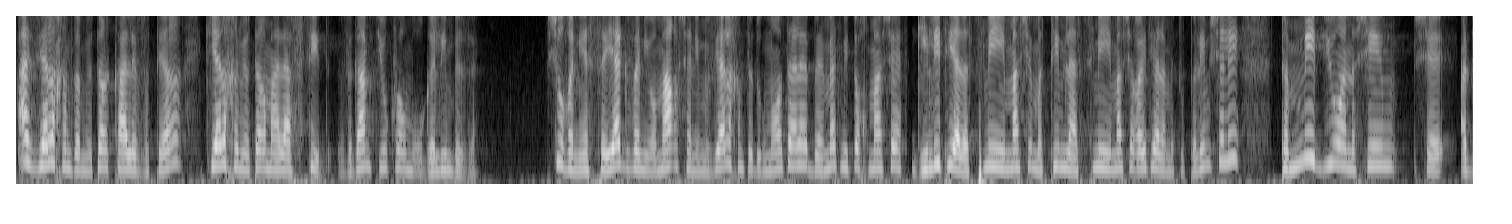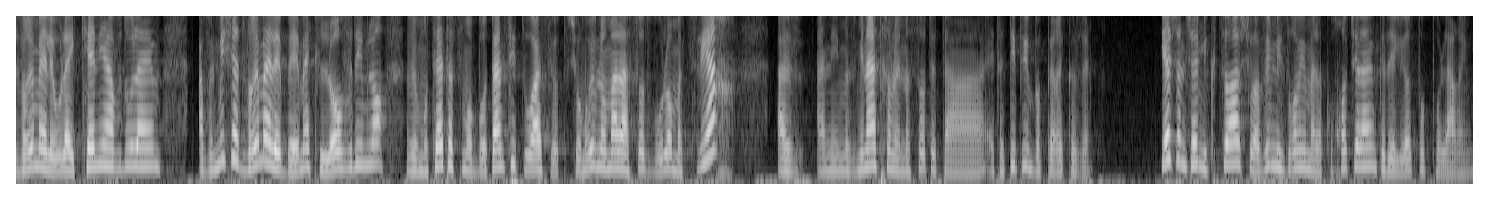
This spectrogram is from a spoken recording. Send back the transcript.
אז יהיה לכם גם יותר קל לוותר, כי יהיה לכם יותר מה להפסיד, וגם תהיו כבר מורגלים בזה. שוב, אני אסייג ואני אומר שאני מביאה לכם את הדוגמאות האלה באמת מתוך מה שגיליתי על עצמי, מה שמתאים לעצמי, מה שראיתי על המטופלים שלי. תמיד יהיו אנשים שהדברים האלה אולי כן יעבדו להם, אבל מי שהדברים האלה באמת לא עובדים לו, ומוצא את עצמו באותן סיטואציות שאומרים לו מה לעשות והוא לא מצליח, אז אני מזמינה אתכם לנסות את, ה, את הטיפים בפרק הזה. יש אנשי מקצוע שאוהבים לזרום עם הלקוחות שלהם כדי להיות פופולריים,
